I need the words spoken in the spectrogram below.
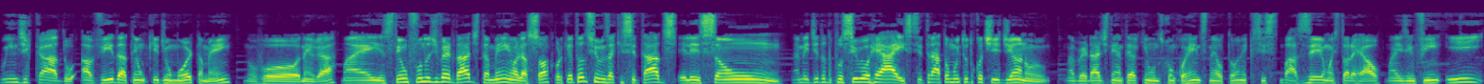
O indicado, a vida tem um quê de humor também, não vou negar, mas tem um fundo de verdade também, olha só, porque todos os filmes aqui citados, eles são, na medida do possível, reais, se tratam muito do cotidiano, na verdade, tem até aqui um dos concorrentes, né, o Tony, que se baseia uma história real, mas enfim. E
